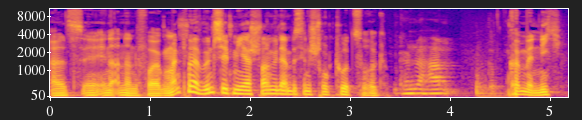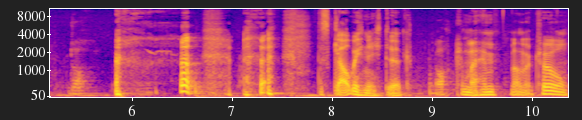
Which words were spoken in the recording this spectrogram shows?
als äh, in anderen Folgen. Manchmal wünsche ich mir ja schon wieder ein bisschen Struktur zurück. Können wir haben? Können wir nicht. Das glaube ich nicht, Dirk. Doch, kriegen wir hin. Mal mit Entschuldigung.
